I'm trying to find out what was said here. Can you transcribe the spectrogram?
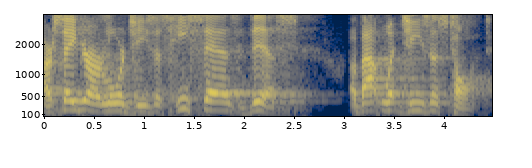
our Savior, our Lord Jesus, he says this about what Jesus taught.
